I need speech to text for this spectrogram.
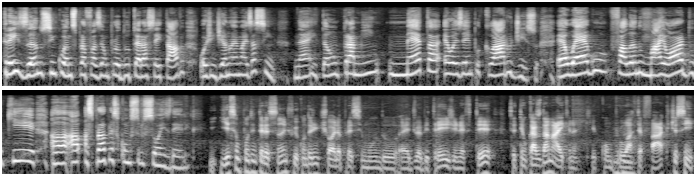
três anos, cinco anos para fazer um produto era aceitável. Hoje em dia não é mais assim, né? Então, para mim, Meta é o exemplo claro disso. É o ego falando maior do que uh, as próprias construções dele. E, esse é um ponto interessante, porque quando a gente olha para esse mundo é, de Web3, de NFT, você tem o caso da Nike, né? Que comprou uhum. o Artefact, assim,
